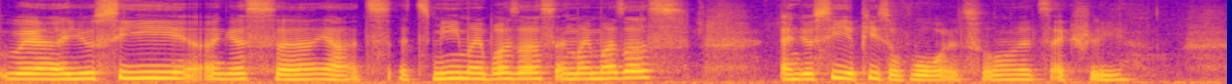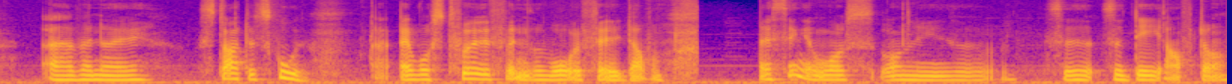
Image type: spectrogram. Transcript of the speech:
where you see, I guess, uh, yeah, it's, it's me, my brothers, and my mothers, and you see a piece of wall. So it's actually uh, when I started school. I was 12 when the wall fell down. I think it was only the, the, the day after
